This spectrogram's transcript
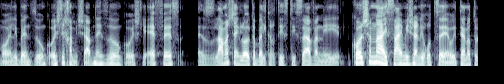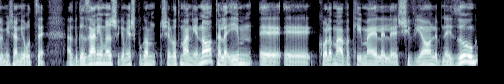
או אין לי בן זוג, או יש לי חמישה בני זוג, או יש לי אפס, אז למה שאני לא אקבל כרטיס טיסה ואני כל שנה אסע עם מי שאני רוצה, או אתן אותו למי שאני רוצה? אז בגלל זה אני אומר שגם יש פה גם שאלות מעניינות, על האם uh, uh, כל המאבקים האלה לשוויון לבני זוג,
